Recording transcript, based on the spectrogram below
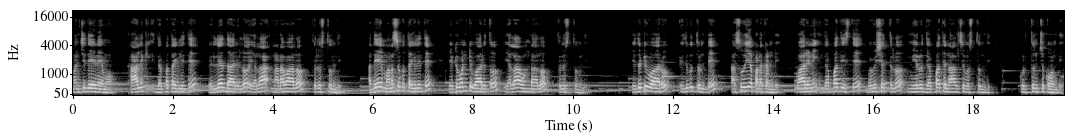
మంచిదేనేమో. కాలికి దెబ్బ తగిలితే వెళ్ళే దారిలో ఎలా నడవాలో తెలుస్తుంది. అదే మనసుకు తగిలితే ఎటువంటి వారితో ఎలా ఉండాలో తెలుస్తుంది. ఎదుటివారు ఎదుగుతుంటే అసూయ పడకండి. వారిని దెబ్బతీస్తే భవిష్యత్తులో మీరు దెబ్బ తినాల్సి వస్తుంది. గుర్తుంచుకోండి.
